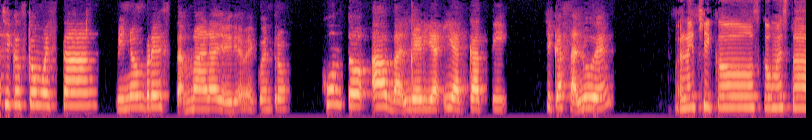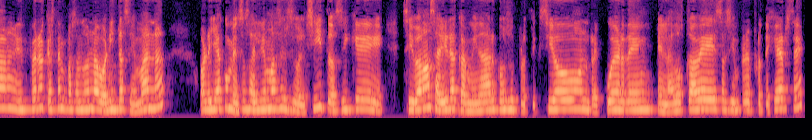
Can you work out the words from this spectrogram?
Hola, ¿qué tal chicos? ¿Cómo están? Mi nombre es Tamara y hoy día me encuentro junto a Valeria y a Katy. Chicas, saluden. Hola chicos, ¿cómo están? Espero que estén pasando una bonita semana. Ahora ya comenzó a salir más el solcito, así que si van a salir a caminar con su protección, recuerden en las dos cabezas siempre protegerse,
